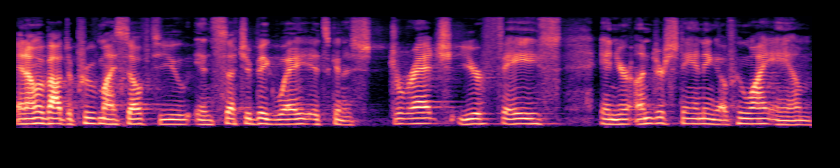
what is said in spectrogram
And I'm about to prove myself to you in such a big way, it's going to stretch your faith and your understanding of who I am.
